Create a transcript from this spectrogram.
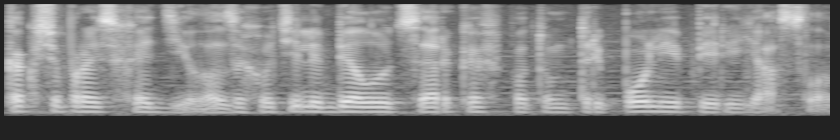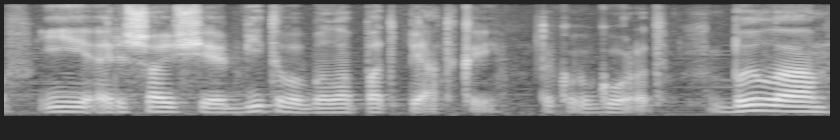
Как все происходило? Захватили Белую церковь, потом Триполи, Переяслав. И решающая битва была под Пяткой. Такой город, было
